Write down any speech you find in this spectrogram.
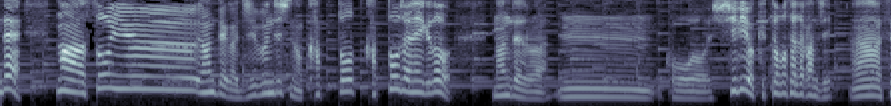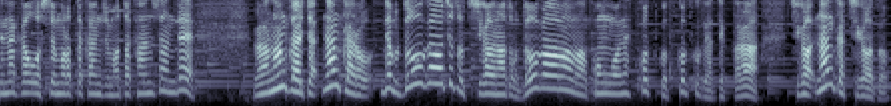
で、まあ、そういう、なんていうか、自分自身の葛藤、葛藤じゃねえけど、なんだろうな、うーん、こう、尻を蹴っ飛ばされた感じうん、背中を押してもらった感じ、また感じたんで、うわ、なんかやりたい。なんかやろう。でも動画はちょっと違うなと思う。動画はまあ今後ね、コツコツコツコツやっていくから、違う。なんか違うぞ。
